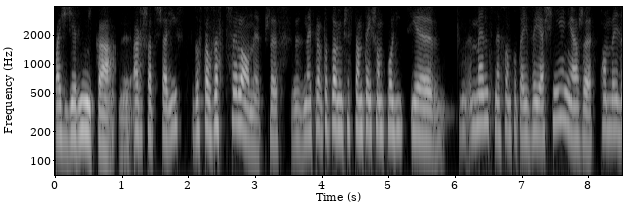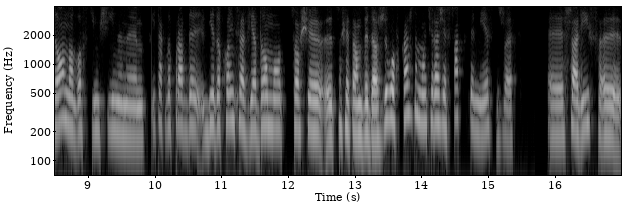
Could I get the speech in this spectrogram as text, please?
października. Y, Arshad Sharif został zastrzelony przez, najprawdopodobniej przez tamtejszą policję. Mętne są tutaj wyjaśnienia, że pomylono go z kimś innym i tak naprawdę nie do końca wiadomo, co się, co się tam wydarzyło. W każdym bądź razie faktem jest, że E, Sharif e, e,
